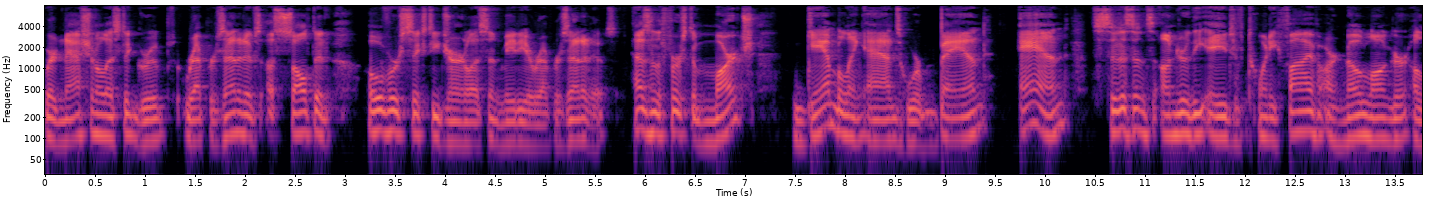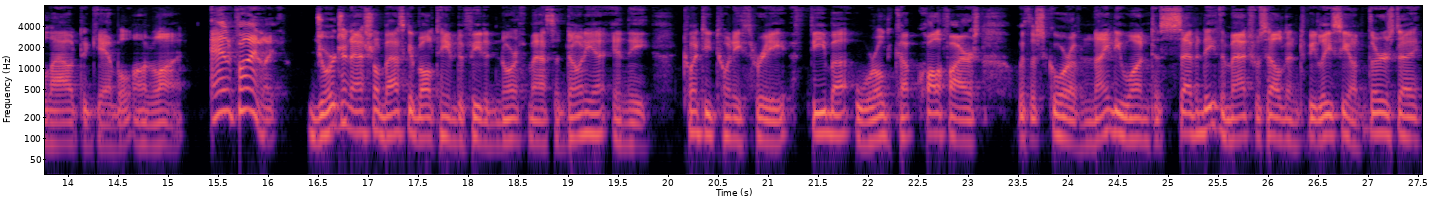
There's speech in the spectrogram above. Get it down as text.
where nationalistic groups representatives assaulted over 60 journalists and media representatives. As of the 1st of March, gambling ads were banned and citizens under the age of 25 are no longer allowed to gamble online. And finally, Georgia national basketball team defeated North Macedonia in the 2023 FIBA World Cup qualifiers with a score of 91 to 70. The match was held in Tbilisi on Thursday,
